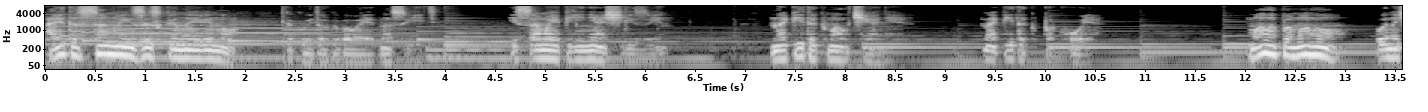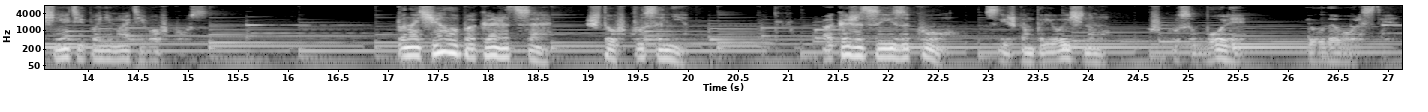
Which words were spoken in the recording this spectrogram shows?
А это самое изысканное вино, какое только бывает на свете, и самое пьянящее из вин. Напиток молчания, напиток покоя. Мало-помалу вы начнете понимать его вкус. Поначалу покажется, что вкуса нет. Покажется языку, слишком привычному, вкусу боли и удовольствия.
